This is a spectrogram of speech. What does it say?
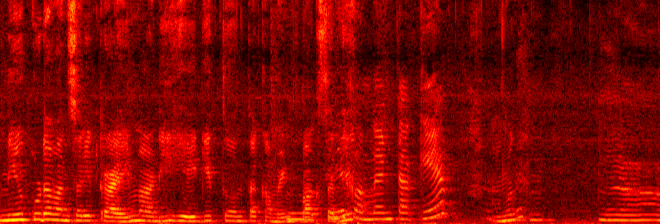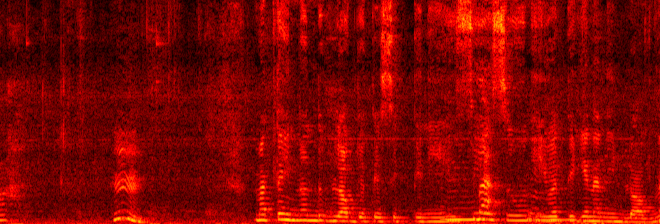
ನೀವು ಕೂಡ ಒಂದ್ಸರಿ ಟ್ರೈ ಮಾಡಿ ಹೇಗಿತ್ತು ಅಂತ ಕಮೆಂಟ್ ಬಾಕ್ಸ್ ಅಲ್ಲಿ. ಕಮೆಂಟ್ ಹಾಕಿ. ಆಮೇಲೆ? ಹ್ಮ್, ಹ್ಮ್ ಮತ್ತೆ ಇನ್ನೊಂದು ಬ್ಲಾಗ್ ಜೊತೆ ಸಿಗ್ತೀನಿ. ಸೂನ್ ಇವತ್ತಿಗೆ ನಾನು ಈ ಬ್ಲಾಗ್ನ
